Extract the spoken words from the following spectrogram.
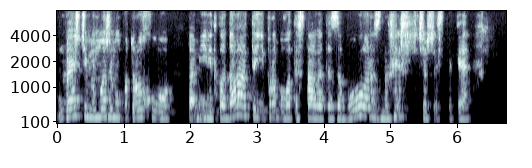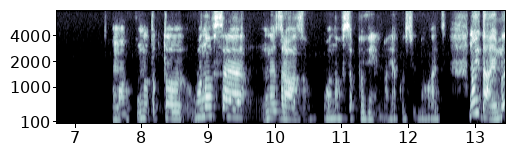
нарешті ми можемо потроху там і відкладати, і пробувати ставити забор, знаєш, чи щось таке. От. Ну, Тобто, воно все не зразу, воно все повільно якось відбувається. Ну і да, і ми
